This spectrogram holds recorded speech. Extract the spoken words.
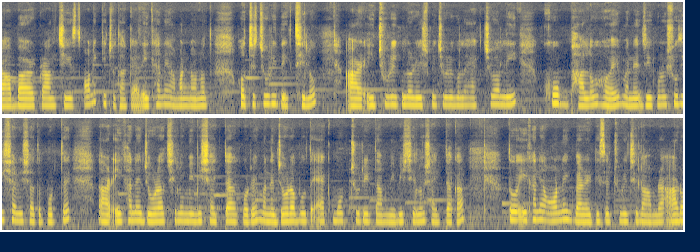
রাবার ক্রাঞ্চিস অনেক কিছু থাকে। আর এইখানে আমার ননদ হচ্ছে চুড়ি দেখছিল। আর এই চুড়িগুলো, রেশমি চুড়িগুলো অ্যাকচুয়ালি খুব ভালো হয় মানে যে কোনো সুতির শাড়ির সাথে পরতে। আর এখানে জোড়া ছিল মেবি ষাট টাকা করে। মানে জোড়া বলতে এক মোট চুড়ির দাম মেবি ছিল ষাট টাকা। তো এখানে অনেক ভ্যারাইটিসের চুড়ি ছিল। আমরা আরও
